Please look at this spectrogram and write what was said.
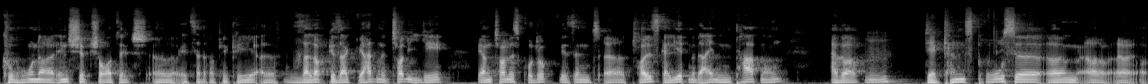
Corona, in Chip Shortage äh, etc. pp. Also salopp gesagt, wir hatten eine tolle Idee, wir haben ein tolles Produkt, wir sind äh, toll skaliert mit einigen Partnern, aber mhm. der ganz große, ähm, äh, äh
